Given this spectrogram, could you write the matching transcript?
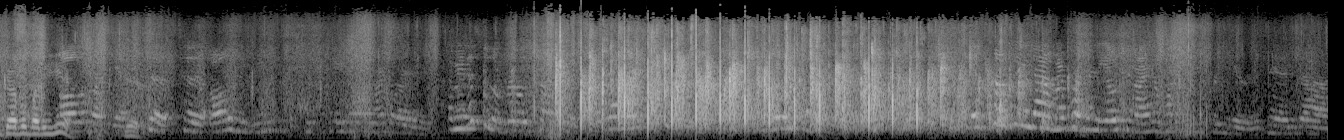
Thank everybody here. All of us, yes. Yes. To, to all of the youth participating. I mean, this was a really fun trip. Really fun. It's something that my partner in the ocean I have wanted to do for years. And uh,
